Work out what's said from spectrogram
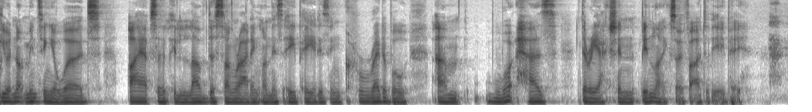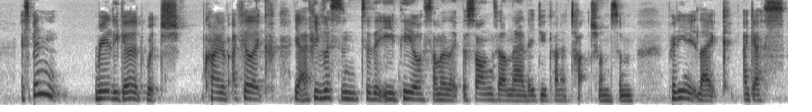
You are not mincing your words. I absolutely love the songwriting on this EP. It is incredible. Um, what has the reaction been like so far to the EP? It's been really good, which kind of I feel like yeah, if you've listened to the EP or some of like the songs on there, they do kind of touch on some pretty like I guess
